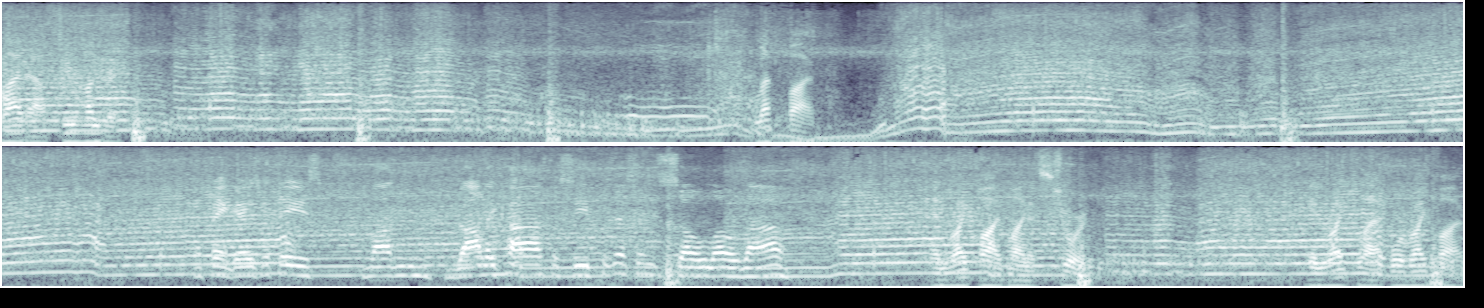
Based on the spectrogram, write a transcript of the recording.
Flat out 200. Left 5. The thing is with these modern rally cars, the seat position's so low down. And right 5 minus short. In right flat 4 right 5.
